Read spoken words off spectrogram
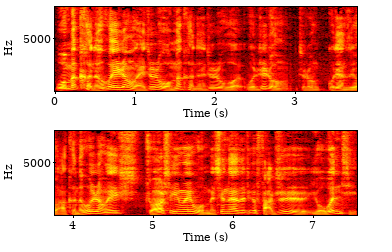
我们可能会认为，就是我们可能就是我我这种这种古典自由啊，可能会认为是主要是因为我们现在的这个法制有问题，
